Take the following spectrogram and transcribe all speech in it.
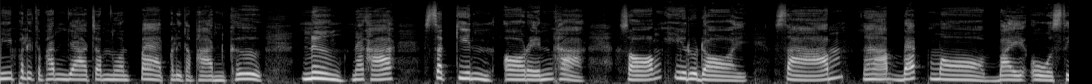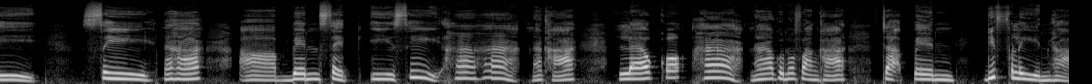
มีผลิตภัณฑ์ยาจำนวน 8 ผลิตภัณฑ์คือ 1. นะคะ Skinoren ค่ะ 2. Hirudoid 3 นะคะแบ็กมอร์ไบโอซี 4นะคะ Benzac AC 5 5 นะคะ แล้วก็ 5 นะคะคุณผู้ฟังคะ จะเป็น Differin ค่ะ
